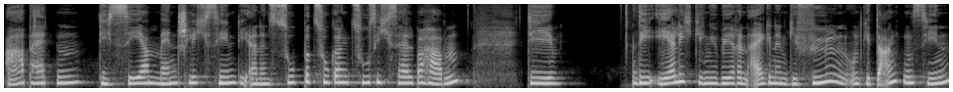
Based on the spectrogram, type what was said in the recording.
arbeiten, die sehr menschlich sind, die einen super Zugang zu sich selber haben, die die ehrlich gegenüber ihren eigenen Gefühlen und Gedanken sind,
